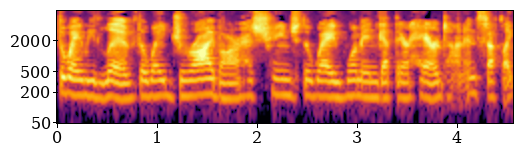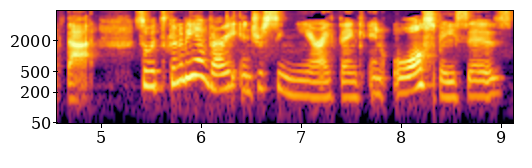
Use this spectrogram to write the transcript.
the way we live, the way Drybar has changed the way women get their hair done and stuff like that. So it's going to be a very interesting year, I think, in all spaces,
